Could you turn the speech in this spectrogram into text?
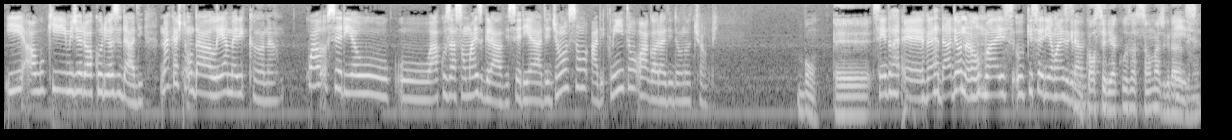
E algo que me gerou a curiosidade. Na questão da lei americana, qual seria o, o, a acusação mais grave? Seria a de Johnson, a de Clinton ou agora a de Donald Trump? Bom, é... Sendo é, verdade ou não, mas o que seria mais grave? Sim, qual seria a acusação mais grave, Isso. né?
